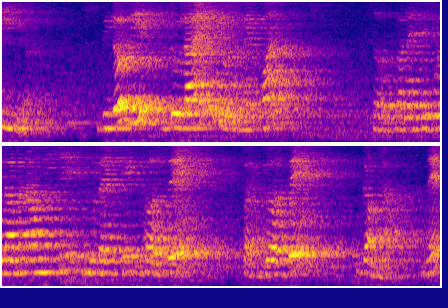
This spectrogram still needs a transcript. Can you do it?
standing see here below this blue line you make one circle ऐसे गोला बनाओ नीचे ब्लू लाइन के घ से सॉरी ग से गमला। देन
